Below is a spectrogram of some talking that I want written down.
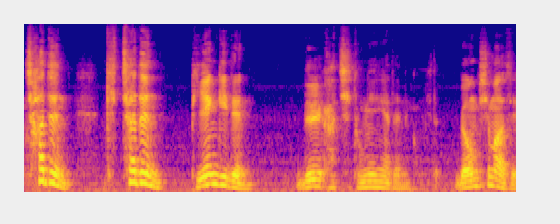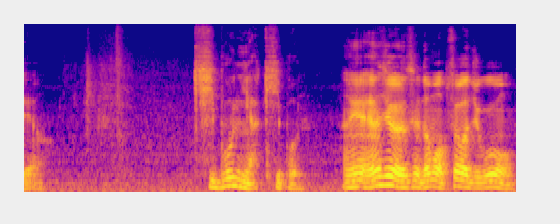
차든 기차든 비행기든 늘 같이 동행해야 되는 겁니다. 명심하세요. 기본이야 기본. 아니 에너지가 요새 너무 없어가지고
